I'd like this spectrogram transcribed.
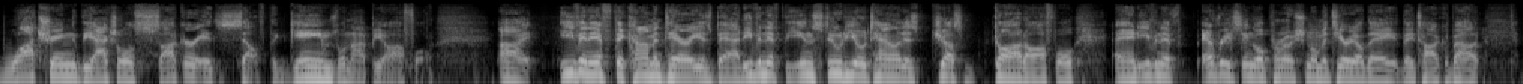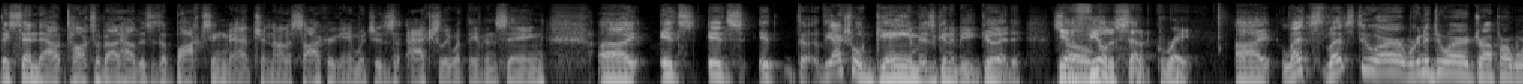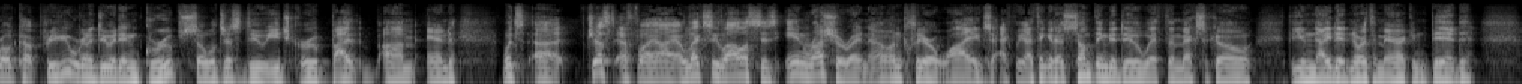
watching the actual soccer itself. The games will not be awful. Uh, even if the commentary is bad, even if the in studio talent is just god awful, and even if every single promotional material they they talk about they send out talks about how this is a boxing match and not a soccer game, which is actually what they've been saying. Uh, it's it's it the, the actual game is going to be good. So, yeah, the field is set up great. Uh, let's let's do our we're gonna do our drop our World Cup preview. We're gonna do it in groups, so we'll just do each group by um and What's uh, just FYI, Alexi Lalas is in Russia right now. Unclear why exactly. I think it has something to do with the Mexico, the United North American bid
